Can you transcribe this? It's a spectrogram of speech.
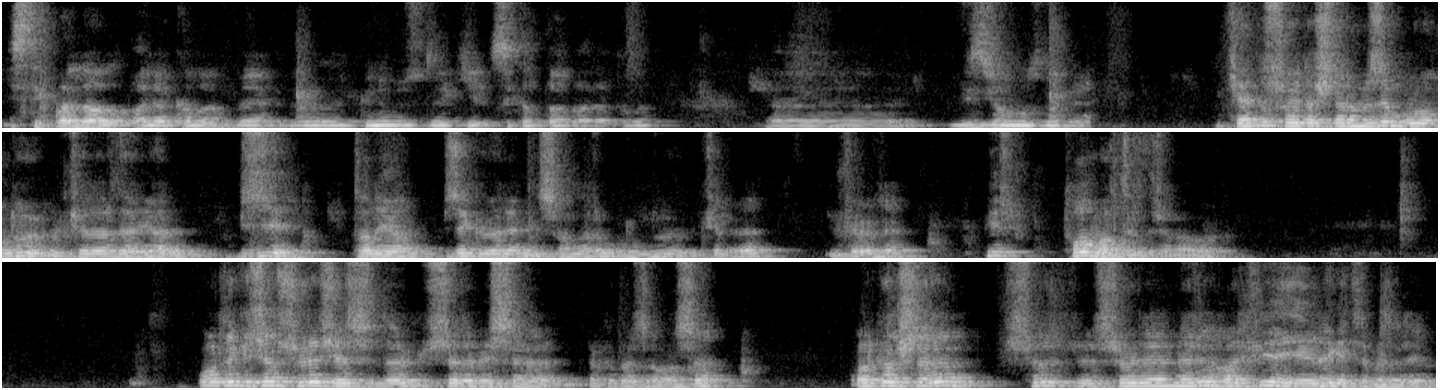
İstikballe al- alakalı ve e, günümüzdeki sıkıntılarla alakalı e, vizyonunuz nedir? kendi soydaşlarımızın bulunduğu ülkelerde yani bizi tanıyan, bize güvenen insanların bulunduğu ülkelere, ülkelerde bir tohum attırdı Cenab-ı. Orada geçen süre içerisinde 3 sene, 5 sene ne kadar zamansa arkadaşların söz, söylenenleri harfiye yerine getirmeleri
